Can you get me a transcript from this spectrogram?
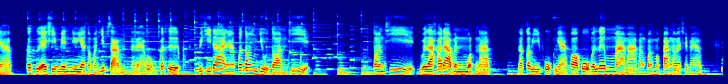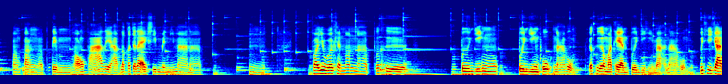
นะครับ ก็คือ achievement New Year 2023 นั่นแหละครับผม ก็คือวิธีได้นะครับ ก็ต้องอยู่ตอนที่ ตอนที่เวลาเขาดาวมันหมดนะครับ แล้วก็มีพุเนี่ย พอพุมันเริ่มมามาปังปังปังปังกันแล้วใช่ไหมครับ ปังปังแบบเต็มท้องฟ้าเลยครับ แล้วก็จะได้ achievement นี้มานะครับ อืม firework cannon นะครับ ก็คือปืนยิง ปืนยิงพุนะครับผมก็คือเอามาแทนปืนยิงหิมะนะครับผม วิธีการ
